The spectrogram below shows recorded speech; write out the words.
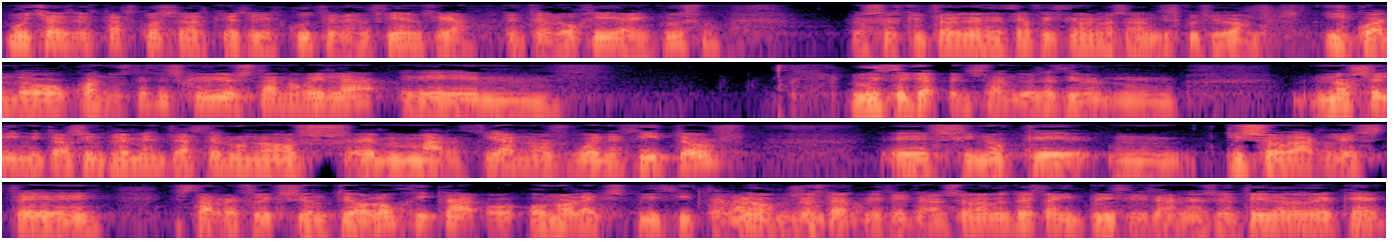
muchas de estas cosas que se discuten en ciencia, en teología incluso. Los escritores de ciencia ficción las han discutido antes. Y cuando, cuando usted escribió esta novela, eh, lo hizo ya pensando, es decir, mm, no se limitó simplemente a hacer unos eh, marcianos buenecitos, eh, sino que mm, quiso darle este, esta reflexión teológica o, o no la explícita. La No, no está explícita, solamente está implícita, en el sentido de que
